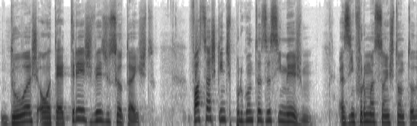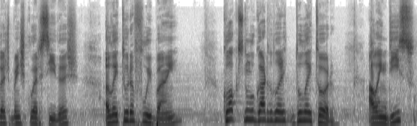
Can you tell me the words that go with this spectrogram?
duas ou até três vezes o seu texto. Faça as seguintes perguntas a si mesmo. As informações estão todas bem esclarecidas? A leitura flui bem? Coloque-se no lugar do leitor. Além disso,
